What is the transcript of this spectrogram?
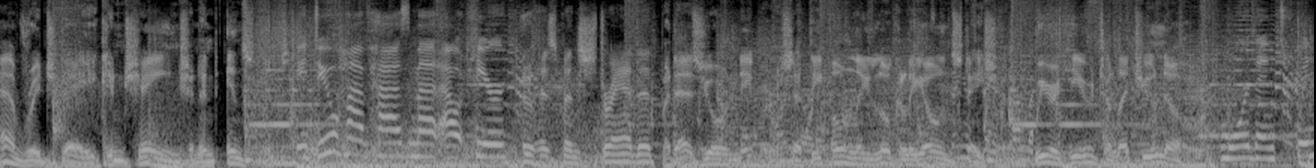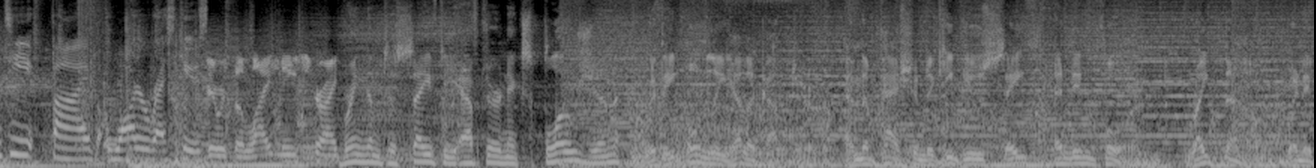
An average day can change in an instant. We do have hazmat out here. Who has been stranded. But as your neighbors at the only locally owned station, we're here to let you know. More than 25 water rescues. There was a lightning strike. Bring them to safety after an explosion. With the only helicopter and the passion to keep you safe and informed. Right now, when it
